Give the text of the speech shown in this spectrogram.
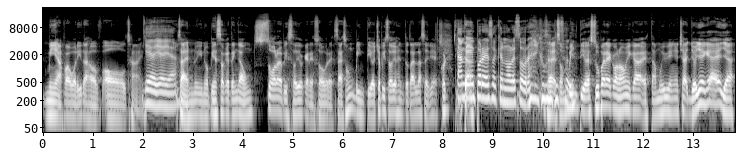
mías favoritas of all time. Yeah, yeah, yeah. O sea, no- y no pienso que tenga un solo episodio que le sobre. O sea, son 28 episodios en total la serie. Es cortita. También por eso es que no le sobra ningún O sea, episodio. son 22, es súper económica, está muy bien hecha. Yo llegué a ella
